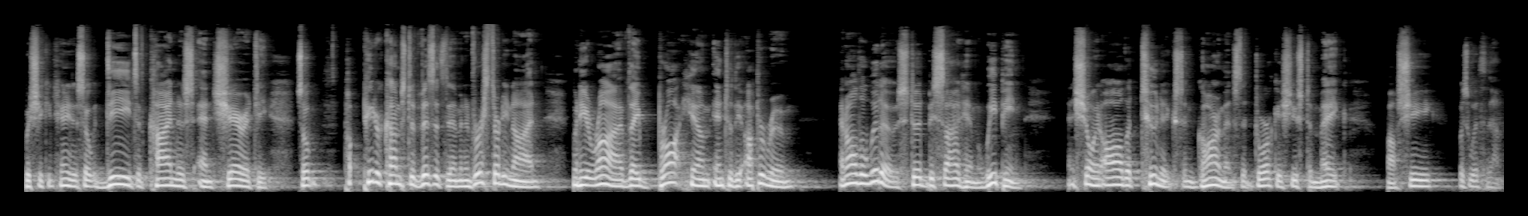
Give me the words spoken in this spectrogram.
which she continued so deeds of kindness and charity. So P- Peter comes to visit them, and in verse 39, when he arrived, they brought him into the upper room, and all the widows stood beside him, weeping and showing all the tunics and garments that Dorcas used to make while she was with them.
